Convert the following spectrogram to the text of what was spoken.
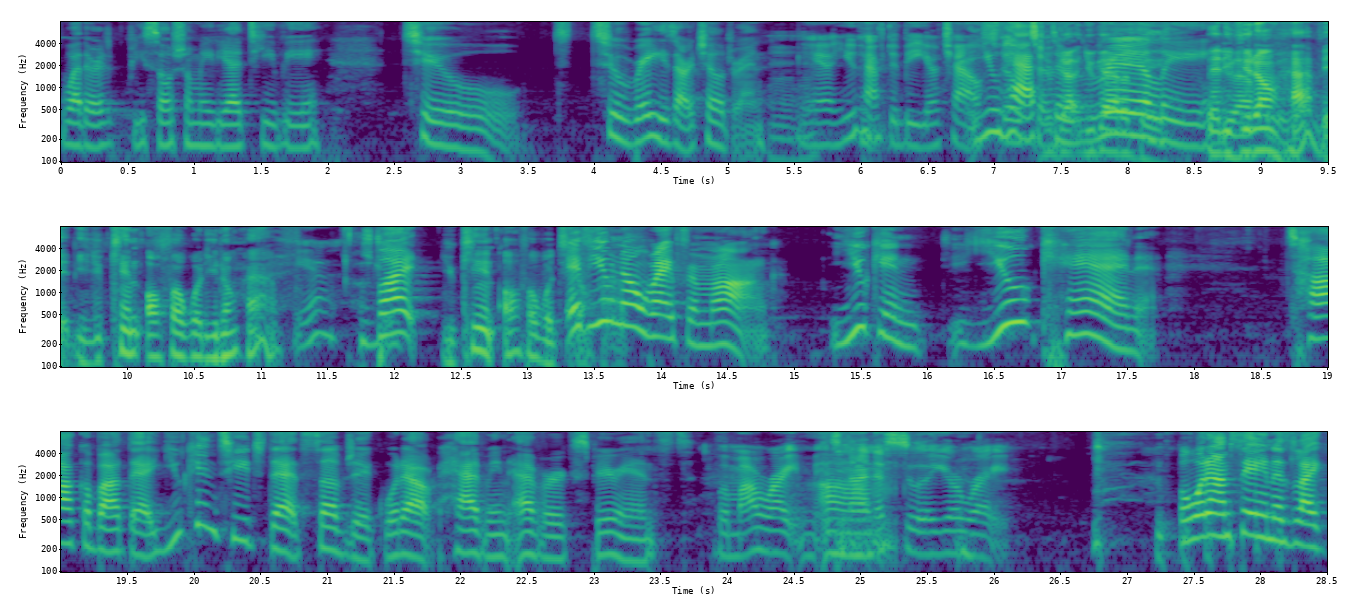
whether it be social media, TV, to to raise our children. Yeah, you have to be your child. You have filter. to got- you gotta be. really. But if You you don't have it, you can't offer what you don't have. Yeah. But You can't offer what you if don't you have. know right from wrong, you can you can talk about that. You can teach that subject without having ever experienced. But my right is Um, not necessarily your right. But what I'm saying is like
